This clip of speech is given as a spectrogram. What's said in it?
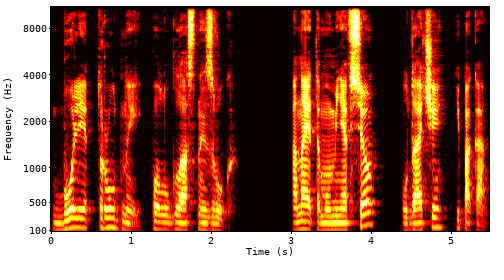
более трудный полугласный звук. А на этом у меня все. Удачи и пока.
